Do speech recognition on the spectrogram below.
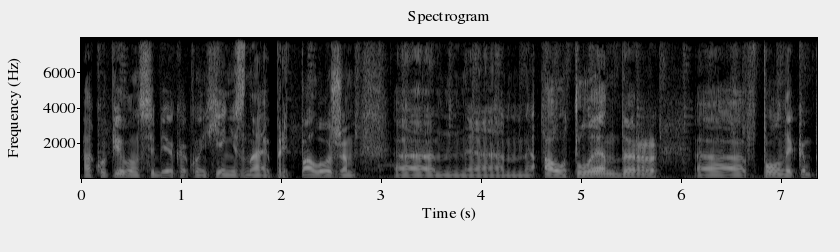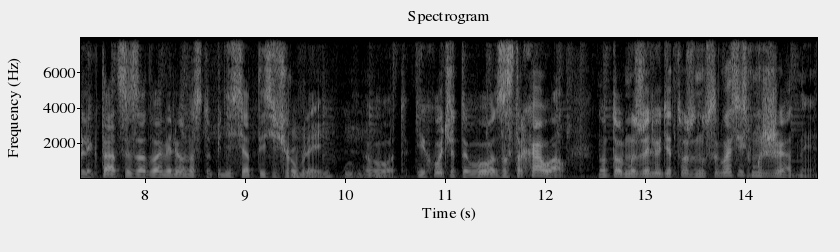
а купил он себе какой-нибудь, я не знаю, предположим, эм, эм, Outlander э, в полной комплектации за 2 миллиона 150 тысяч рублей. Мгм. Вот. И хочет его, застраховал. Но то мы же люди тоже, ну согласись, мы жадные.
